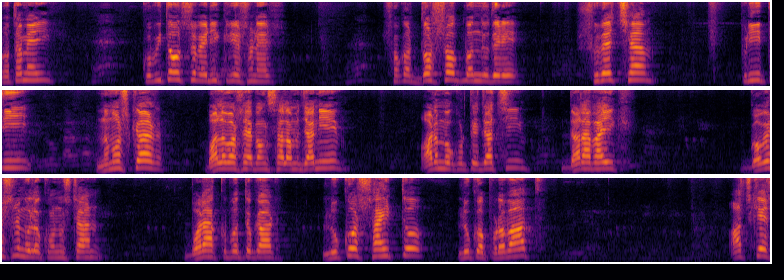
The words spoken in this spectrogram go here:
প্রথমেই কবিতা উৎসব এডি ক্রিয়েশনের সকল দর্শক বন্ধুদের শুভেচ্ছা, প্রীতি, নমস্কার, ভালোবাসা এবং সালাম জানিয়ে আরম্ভ করতে যাচ্ছি ধারাবাহিক গবেষণামূলক অনুষ্ঠান, বরাক উপত্যকার লোক সাহিত্য লোকপ্রবাদ। আজকের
